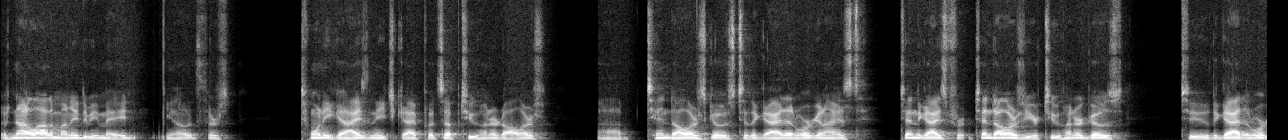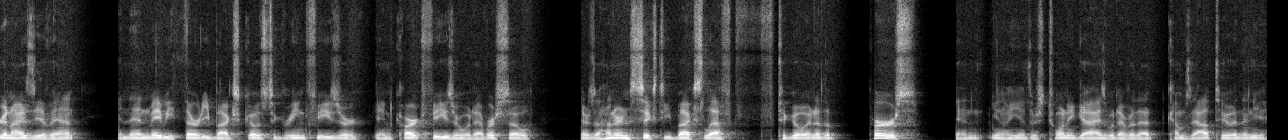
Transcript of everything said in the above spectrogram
there's not a lot of money to be made. You know, it's, there's 20 guys and each guy puts up $200 uh, $10 goes to the guy that organized 10 guys for $10 of your 200 goes to the guy that organized the event and then maybe 30 bucks goes to green fees or in cart fees or whatever. So there's 160 bucks left to go into the purse. And you know you, there's 20 guys whatever that comes out to and then you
